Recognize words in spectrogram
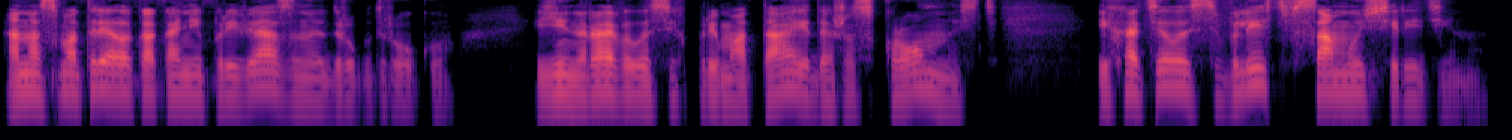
Она смотрела, как они привязаны друг к другу. Ей нравилась их прямота и даже скромность — и хотелось влезть в самую середину.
